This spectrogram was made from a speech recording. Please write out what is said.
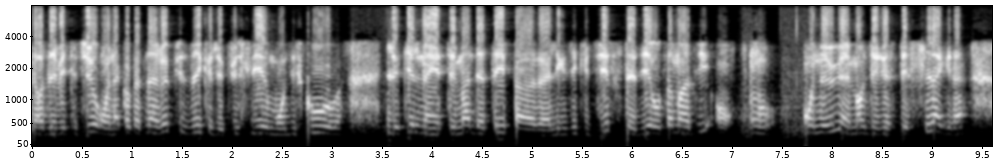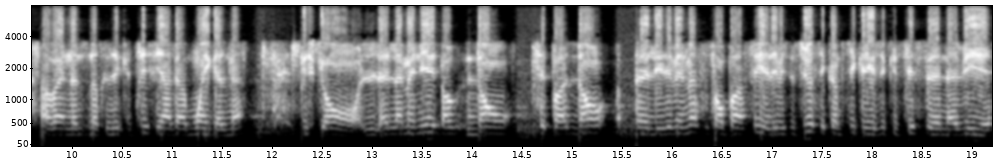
lors de l'investiture, on a complètement refusé que je puisse lire mon discours, lequel n'a été mandaté par l'exécutif. C'est-à-dire, autrement dit, on, on, a eu un manque de respect flagrant envers notre exécutif et envers moi également, puisqu'on la, la manière dont, dont, pas, dont euh, les événements se sont passés à l'investiture, c'est comme si que l'exécutif euh, n'avait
